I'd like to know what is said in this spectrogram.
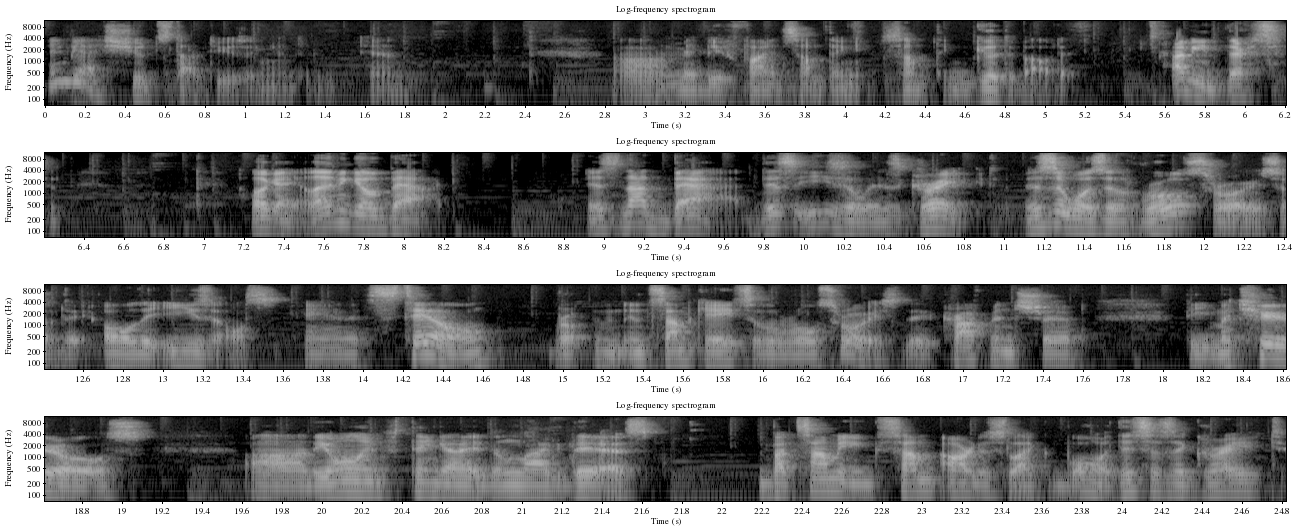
maybe I should start using it and, and uh, maybe find something something good about it. I mean, there's okay. Let me go back. It's not bad. This easel is great. This was a Rolls Royce of the, all the easels, and it's still in some cases a Rolls Royce. The craftsmanship, the materials. Uh, the only thing I don't like this, but some some artists like, whoa, this is a great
